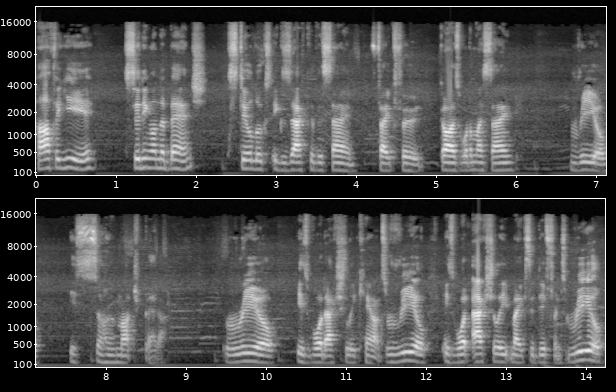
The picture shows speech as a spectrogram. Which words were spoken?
half a year, sitting on the bench, still looks exactly the same. Fake food, guys. What am I saying? Real is so much better. Real is what actually counts. Real is what actually makes a difference. Real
